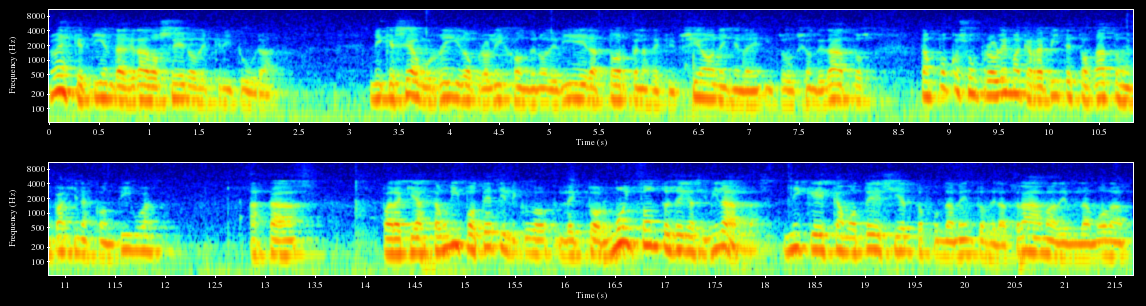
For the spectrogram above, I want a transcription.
No es que tienda al grado cero de escritura, ni que sea aburrido, prolijo donde no debiera, torpe en las descripciones y en la introducción de datos. Tampoco es un problema que repite estos datos en páginas contiguas hasta, para que hasta un hipotético lector muy tonto llegue a asimilarlas, ni que escamotee ciertos fundamentos de la trama de la moda,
